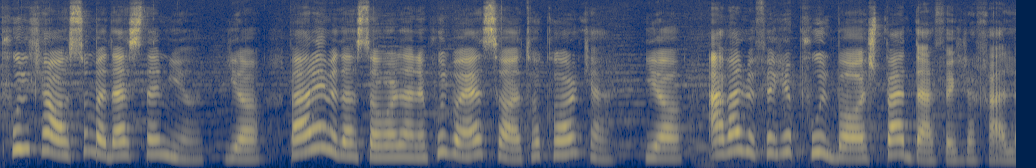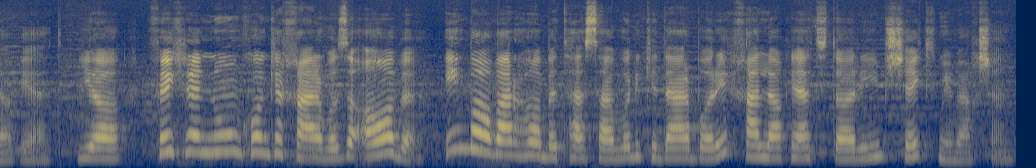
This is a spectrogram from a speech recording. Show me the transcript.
پول که آسون به دست نمیاد یا برای به دست آوردن پول باید ساعتها کار کرد. یا اول به فکر پول باش بعد در فکر خلاقیت. یا فکر نون کن که خربزه آبه. این باورها به تصوری که درباره خلاقیت داریم شکل میبخشند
